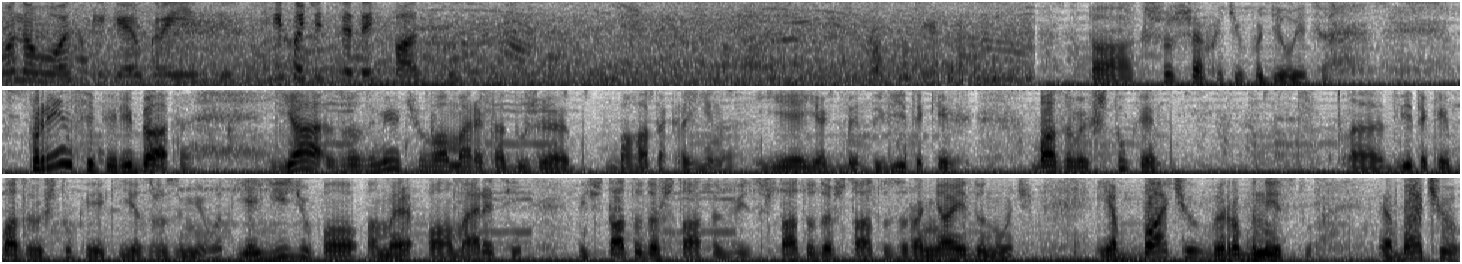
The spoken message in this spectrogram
Воно во скільки українців. Всі хочуть святить Пасху. Так, що ще хотів поділитися? В принципі, ребята, я зрозумів, чого Америка дуже багата країна. Є якби дві таких базових штуки. е, Дві таких базових штуки, які я зрозумів. От я їжджу по, Амер... по Америці від штату до штату, від штату до штату, з рання і до ночі. Я бачу виробництво. Я бачу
